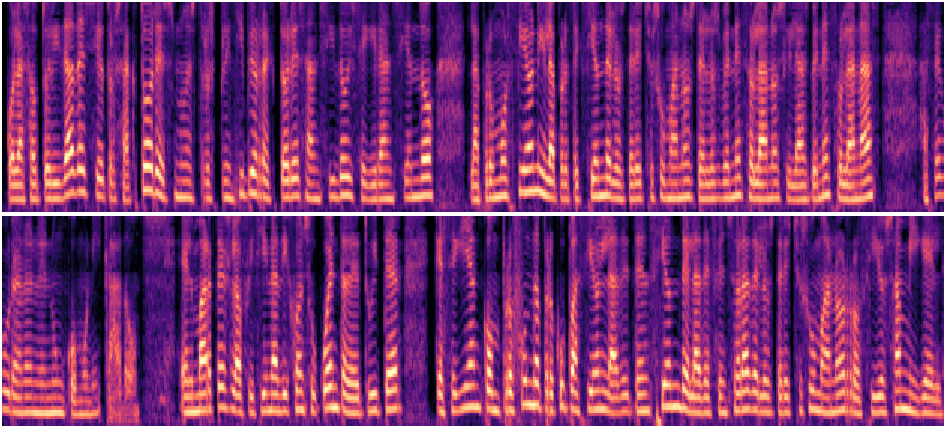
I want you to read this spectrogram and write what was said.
con las autoridades y otros actores. Nuestros principios rectores han sido y seguirán siendo la promoción y la protección de los derechos humanos de los venezolanos y las venezolanas, aseguraron en un comunicado. El martes la oficina dijo en su cuenta de Twitter que seguían con profunda preocupación la detención de la defensa defensora de los derechos humanos Rocío San Miguel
